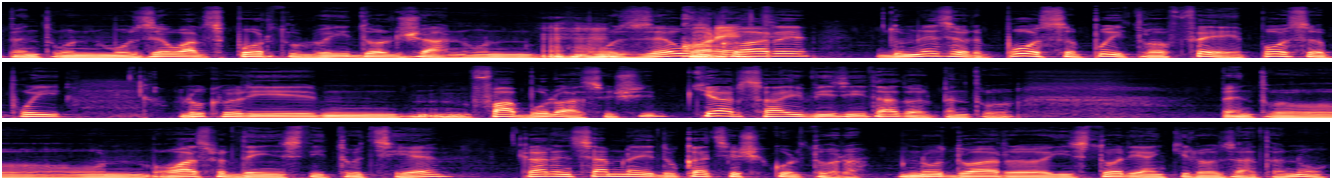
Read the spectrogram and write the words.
pentru un muzeu al sportului Doljan, un uh-huh. muzeu Corect. în care, Dumnezeu, poți să pui trofee, poți să pui lucruri m, fabuloase și chiar să ai vizitatori pentru, pentru un, o astfel de instituție care înseamnă educație și cultură, nu doar uh, istoria închilozată, nu.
